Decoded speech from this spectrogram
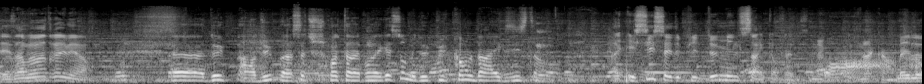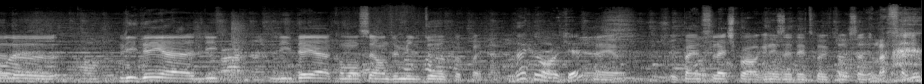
Et ça me va très bien. Euh, alors, du, bah, ça, je crois que tu as répondu à la question, mais depuis quand le bar existe hein ah, Ici, c'est depuis 2005 en fait. D'accord. Mais l'idée, euh, l'idée a commencé en 2002 à peu près. D'accord, ok. Mais euh, je suis pas une flèche pour organiser des trucs, donc ça m'a fallu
